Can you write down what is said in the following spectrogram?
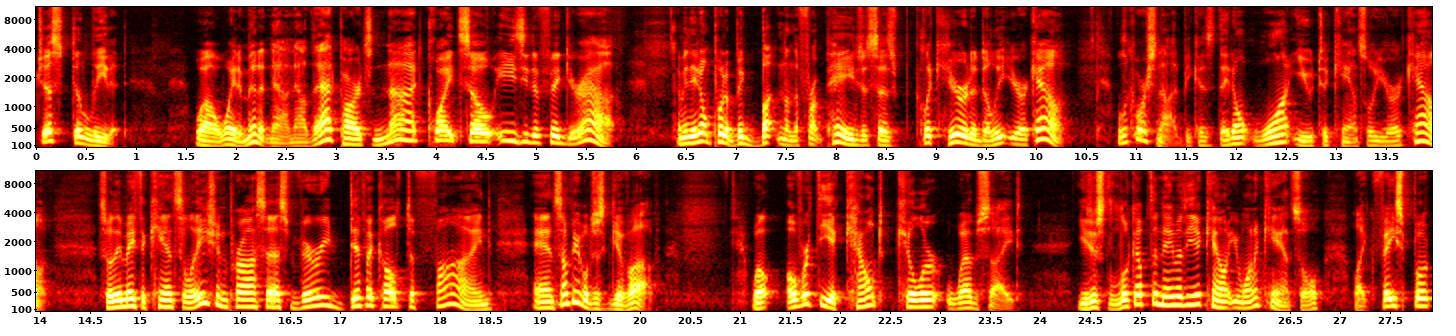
Just delete it. Well, wait a minute now. Now, that part's not quite so easy to figure out. I mean, they don't put a big button on the front page that says, click here to delete your account. Well, of course not, because they don't want you to cancel your account. So they make the cancellation process very difficult to find, and some people just give up. Well, over at the Account Killer website, you just look up the name of the account you want to cancel, like Facebook,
